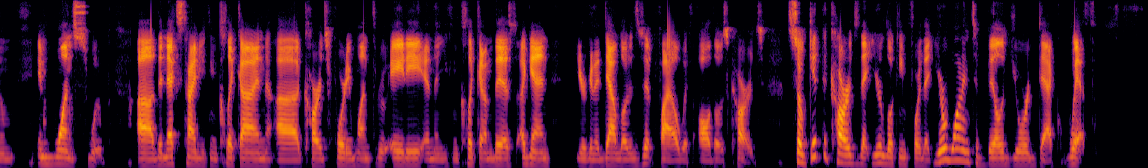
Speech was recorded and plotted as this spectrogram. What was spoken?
in, in one swoop. Uh, the next time you can click on uh, cards 41 through 80, and then you can click on this. Again, you're going to download a zip file with all those cards. So get the cards that you're looking for that you're wanting to build your deck with.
